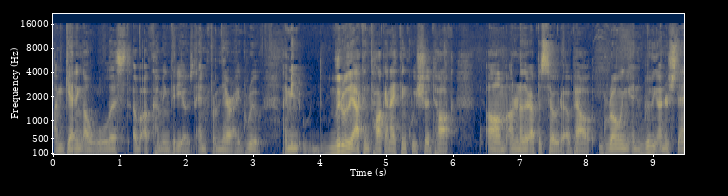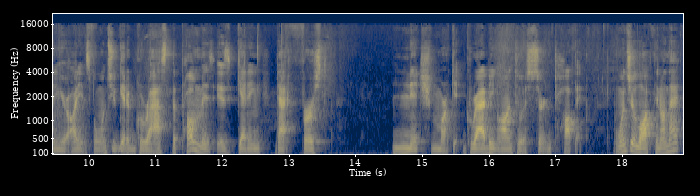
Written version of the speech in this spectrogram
I'm getting a list of upcoming videos, and from there, I grew. I mean, literally, I can talk, and I think we should talk um, on another episode about growing and really understanding your audience. But once you get a grasp, the problem is is getting that first niche market, grabbing onto a certain topic. And once you're locked in on that,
